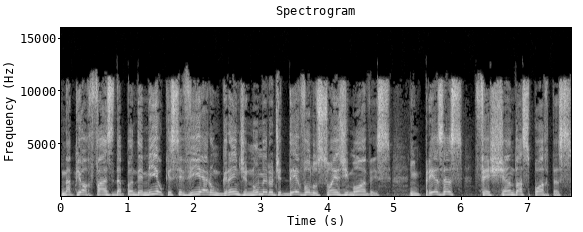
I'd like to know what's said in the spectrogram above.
Na pior fase da pandemia, o que se via era um grande número de devoluções de imóveis. Empresas fechando as portas.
